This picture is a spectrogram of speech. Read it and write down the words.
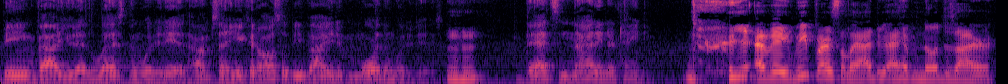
being valued at less than what it is. I'm saying it could also be valued at more than what it is. Mm-hmm. That's not entertaining. yeah, I mean, me personally, I do. I have no desire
